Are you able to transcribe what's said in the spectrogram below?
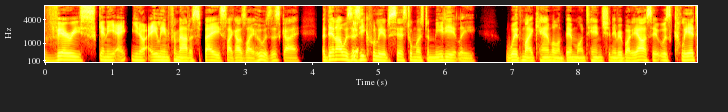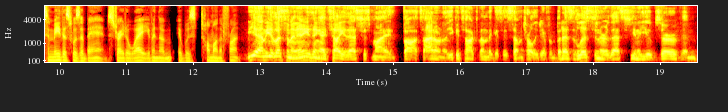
very skinny, you know, alien from outer space. Like I was like, who is this guy? But then I was yeah. as equally obsessed almost immediately with Mike Campbell and Ben Tench and everybody else, it was clear to me this was a band straight away, even though it was Tom on the front. Yeah, and you listen to anything I tell you, that's just my thoughts. I don't know. You could talk to them, they could say something totally different. But as a listener, that's, you know, you observe and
